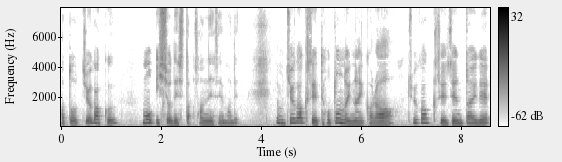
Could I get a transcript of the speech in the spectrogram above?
あと中学も一緒でした。3年生まで。でも中学生ってほとんどいないから中学生全体で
